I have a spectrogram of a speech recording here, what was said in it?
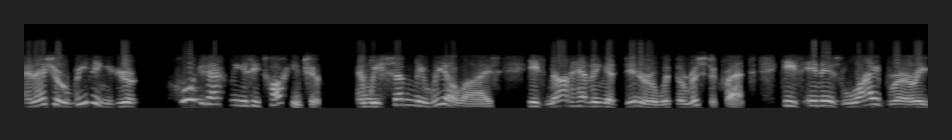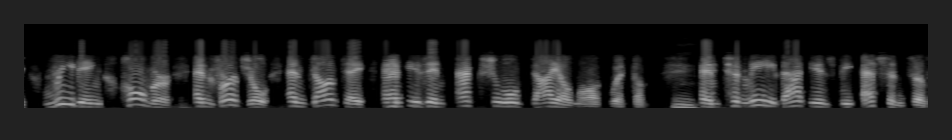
And as you're reading it, you're, who exactly is he talking to? And we suddenly realize he's not having a dinner with aristocrats. He's in his library reading Homer and Virgil and Dante and is in actual dialogue with them. Mm. And to me, that is the essence of,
